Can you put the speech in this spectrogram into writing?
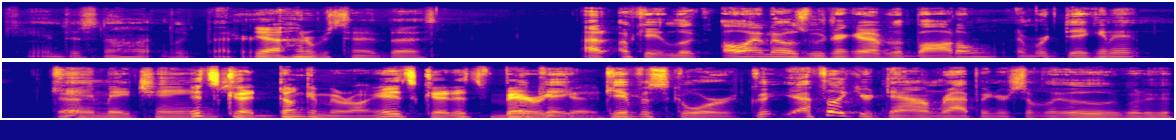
Can does not look better. Yeah, hundred percent it does. I, okay, look. All I know is we drink it out of the bottle and we're digging it. Can Yeah. change. It's good. Don't get me wrong. It's good. It's very okay, good. give a score. I feel like you're down wrapping yourself like, oh, gotta go,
